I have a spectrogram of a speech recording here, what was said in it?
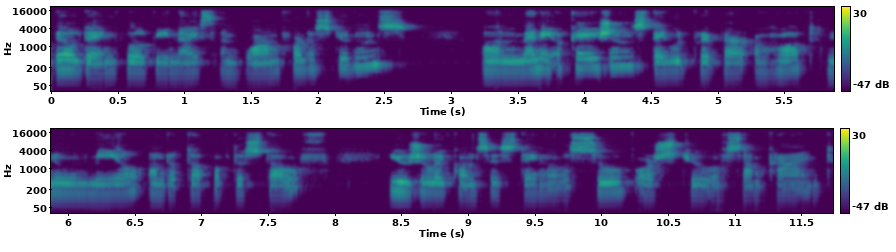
building will be nice and warm for the students. On many occasions, they would prepare a hot noon meal on the top of the stove, usually consisting of a soup or stew of some kind.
